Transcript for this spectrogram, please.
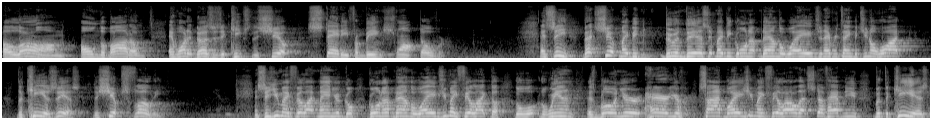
along on the bottom. And what it does is it keeps the ship steady from being swamped over. And see, that ship may be doing this, it may be going up and down the waves and everything, but you know what? The key is this the ship's floating. And so you may feel like, man, you're go, going up and down the waves. You may feel like the, the, the wind is blowing your hair your sideways. You may feel all that stuff happening to you. But the key is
